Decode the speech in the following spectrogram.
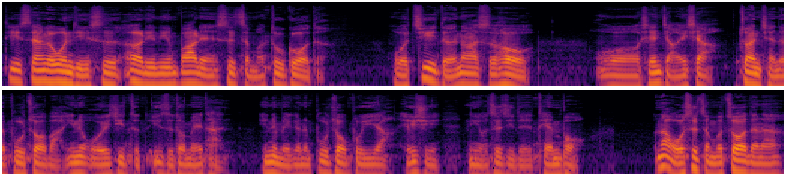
第三个问题是，二零零八年是怎么度过的？我记得那时候，我先讲一下赚钱的步骤吧，因为我一直一直都没谈，因为每个人步骤不一样，也许你有自己的 tempo。那我是怎么做的呢？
